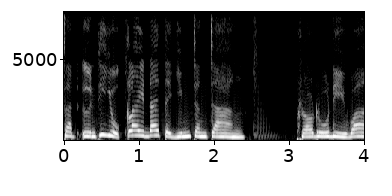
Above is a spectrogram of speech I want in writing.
สัตว์อื่นที่อยู่ใกล้ได้แต่ยิ้มจางๆ เพราะรู้ดีว่า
